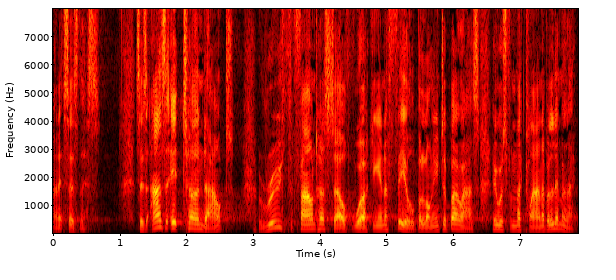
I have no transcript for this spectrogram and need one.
And it says this It says, As it turned out, Ruth found herself working in a field belonging to Boaz, who was from the clan of Elimelech.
